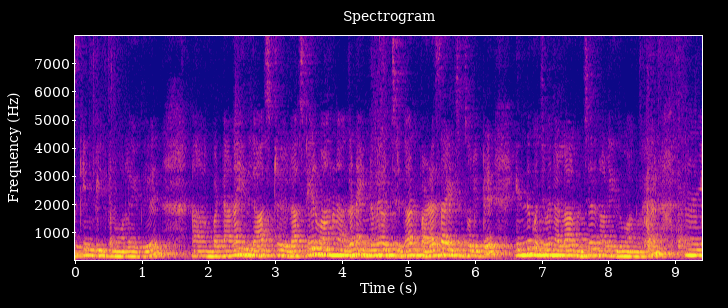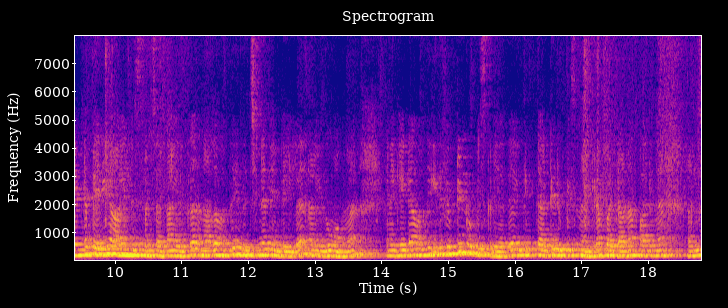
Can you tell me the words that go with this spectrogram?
ஸ்கின் ஃபீல் பண்ணுவோம்ல இது. பட் ஆனால் இது லாஸ்ட் லாஸ்ட் இயர் வாங்கினாங்க. நான் இன்னுமே வச்சுருக்கேன். அது பழசாயிடுச்சுன்னு சொல்லிட்டு இன்னும் கொஞ்சமே நல்லா இருந்துச்சு. அதனால இது வாங்கினேன். என்கிட்ட பெரிய ஆயில் டிஸ்பென்சர் தான் இருக்குது அதனால் வந்து இந்த சின்னது என்கிட்ட இல்லை. அதனால் இதுவும் வாங்கினேன். என்னை கேட்டால் வந்து இது ஃபிஃப்டீன் ருபீஸ் கிடையாது. ஐ திங்க் தேர்ட்டி ருபீஸ் நினைக்கிறேன். பட் ஆனால் பாருங்கள் நல்ல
